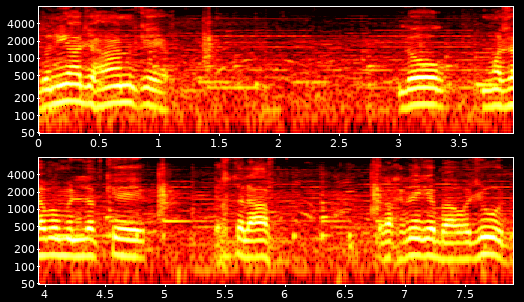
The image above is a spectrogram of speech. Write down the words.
दुनिया जहान के लोग मज़हब व मिलत के इख्तलाफ रखने के बावजूद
